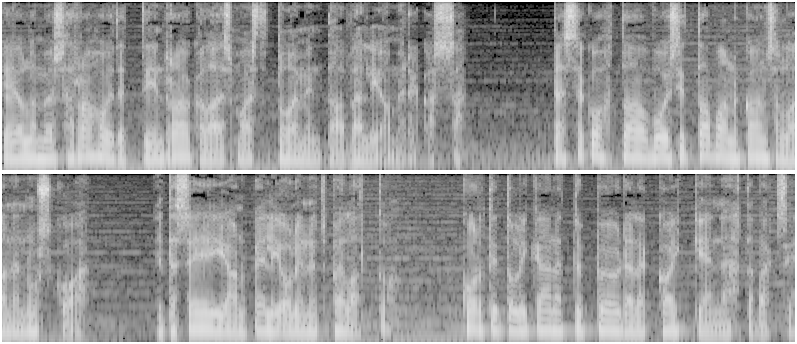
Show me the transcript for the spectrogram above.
ja jolla myös rahoitettiin raakalaismaista toimintaa Väli-Amerikassa. Tässä kohtaa voisi tavan kansalainen uskoa, että CIAn peli oli nyt pelattu. Kortit oli käännetty pöydälle kaikkien nähtäväksi,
